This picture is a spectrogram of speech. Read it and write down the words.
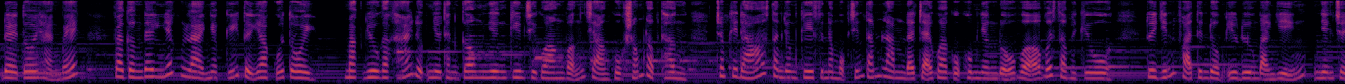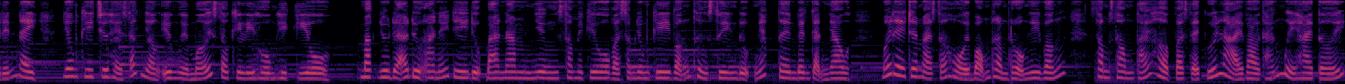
Đời tôi hạng bét và gần đây nhất là Nhật ký tự do của tôi. Mặc dù gặt hái được nhiều thành công nhưng Kim Ji Won vẫn chọn cuộc sống độc thân. Trong khi đó, Sang Jong Ki sinh năm 1985 đã trải qua cuộc hôn nhân đổ vỡ với Song Hye Kyo. Tuy dính phải tin đồn yêu đương bạn diễn, nhưng cho đến nay, Jong Ki chưa hề xác nhận yêu người mới sau khi ly hôn Hye Kyo. Mặc dù đã đường ai nấy đi được 3 năm nhưng Song Hye Kyo và Song Joong Ki vẫn thường xuyên được nhắc tên bên cạnh nhau. Mới đây trên mạng xã hội bỗng rầm rộ nghi vấn, song song tái hợp và sẽ cưới lại vào tháng 12 tới.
